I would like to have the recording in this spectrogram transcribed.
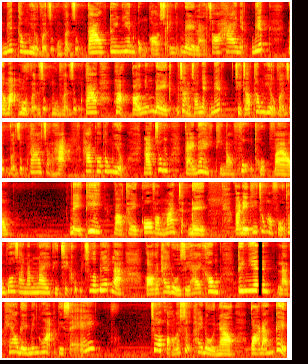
biết thông hiểu vận dụng vận dụng cao. Tuy nhiên cũng có sẽ những đề là cho hai nhận biết, đúng không ạ? Một vận dụng, một vận dụng cao. Hoặc có những đề cũng chẳng cho nhận biết, chỉ cho thông hiểu, vận dụng vận dụng cao chẳng hạn. Hai câu thông hiểu. Nói chung cái này thì nó phụ thuộc vào đề thi vào thầy cô và ma trận đề. Và đề thi trung học phổ thông quốc gia năm nay thì chị cũng chưa biết là có cái thay đổi gì hay không. Tuy nhiên là theo đề minh họa thì sẽ chưa có cái sự thay đổi nào quá đáng kể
